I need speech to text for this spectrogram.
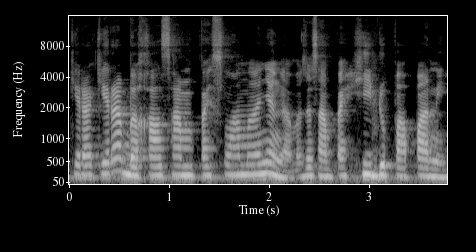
kira-kira bakal sampai selamanya nggak maksudnya sampai hidup Papa nih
